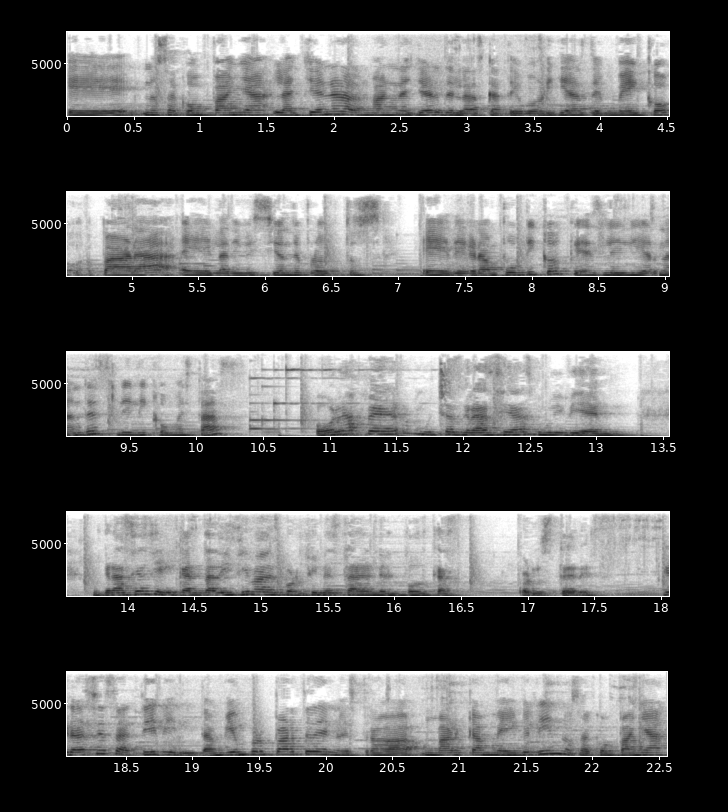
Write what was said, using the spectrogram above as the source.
Eh, nos acompaña la General Manager de las categorías de Makeup para eh, la división de productos eh, de gran público, que es Lili Hernández. Lili, ¿cómo estás? Hola Fer, muchas gracias, muy bien. Gracias y encantadísima de por fin estar en el podcast con ustedes. Gracias a ti, Lili. También por parte de nuestra marca Maybelline nos acompaña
